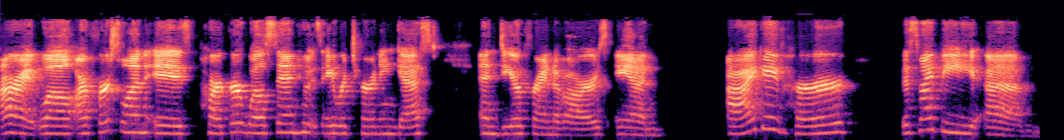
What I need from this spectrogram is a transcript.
All right. Well, our first one is Parker Wilson, who is a returning guest and dear friend of ours. And I gave her, this might be um,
